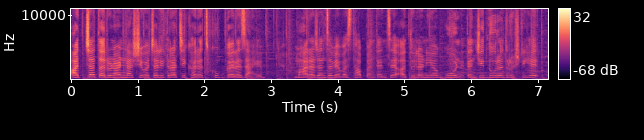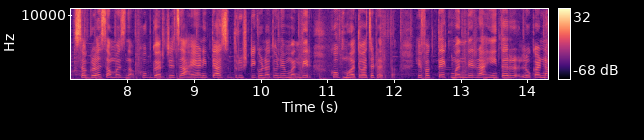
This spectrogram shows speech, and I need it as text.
आजच्या तरुणांना शिवचरित्राची खरंच खूप गरज आहे. महाराजांचं व्यवस्थापन त्यांचे अतुलनीय गुण त्यांची दूरदृष्टी हे सगळं समजणं खूप गरजेचं आहे आणि त्याच दृष्टिकोनातून हे मंदिर खूप महत्त्वाचं ठरतं. हे फक्त एक मंदिर नाही तर लोकांना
